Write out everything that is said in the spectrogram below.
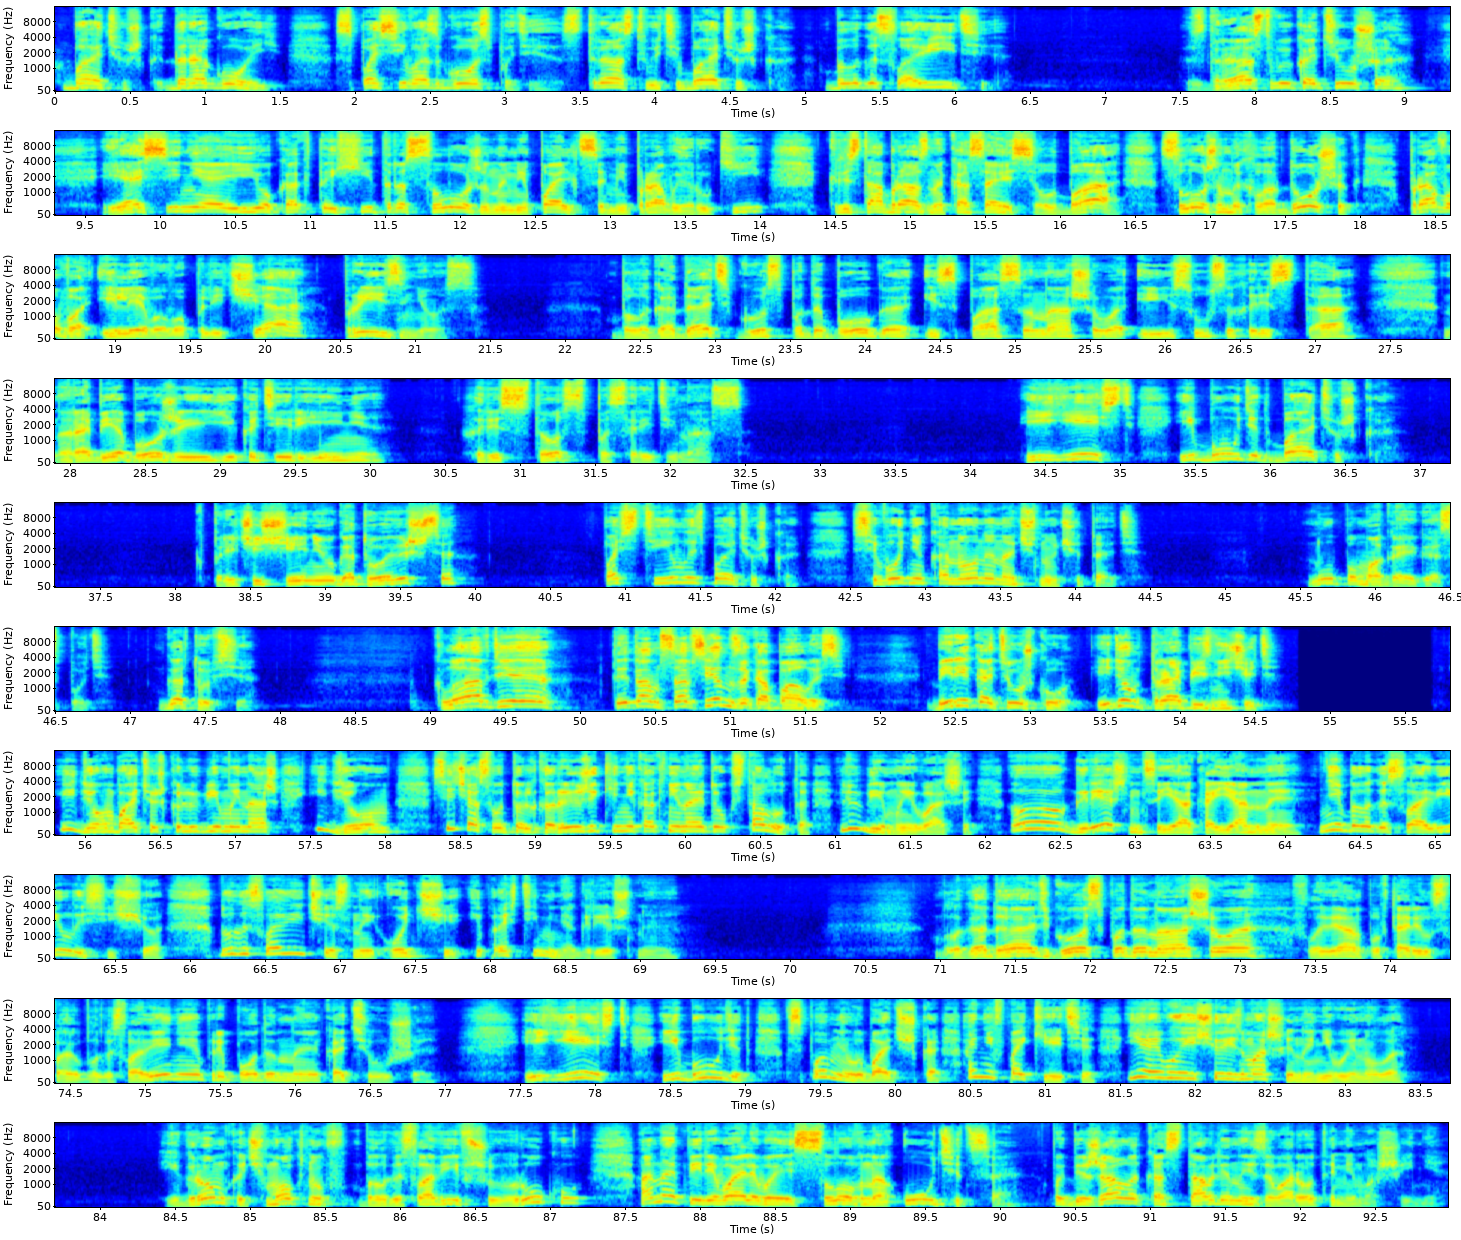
«Батюшка, дорогой, спаси вас, Господи! Здравствуйте, батюшка! Благословите!» «Здравствуй, Катюша!» И, осеняя ее как-то хитро сложенными пальцами правой руки, крестообразно касаясь лба, сложенных ладошек, правого и левого плеча, произнес Благодать Господа Бога и Спаса нашего Иисуса Христа на рабе Божией Екатерине, Христос посреди нас. И есть, и будет, батюшка. К причащению готовишься? Постилась, батюшка. Сегодня каноны начну читать. Ну, помогай, Господь. Готовься. Клавдия, ты там совсем закопалась? Бери Катюшку, идем трапезничать». «Идем, батюшка, любимый наш, идем. Сейчас вот только рыжики никак не найду к столу-то, любимые ваши. О, грешница я окаянная, не благословилась еще. Благослови, честный отче, и прости меня грешную». «Благодать Господа нашего!» Флавиан повторил свое благословение, преподанное Катюше. «И есть, и будет», — вспомнила батюшка, — «а не в пакете. Я его еще из машины не вынула». И громко чмокнув благословившую руку, она, переваливаясь словно утица, побежала к оставленной за воротами машине.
